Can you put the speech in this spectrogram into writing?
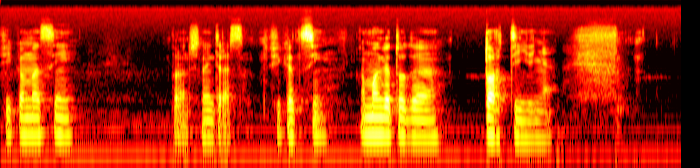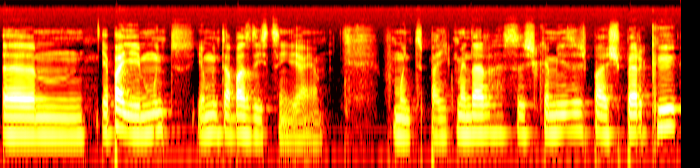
fica-me assim. Pronto, não interessa, fica assim, a manga toda tortinha. Um, epá, e é muito, é muito à base disto, sim, yeah, yeah muito para encomendar essas camisas. Pá, espero que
